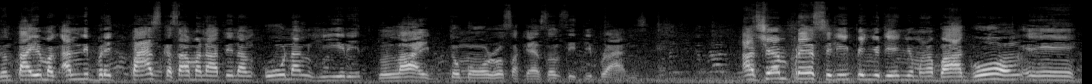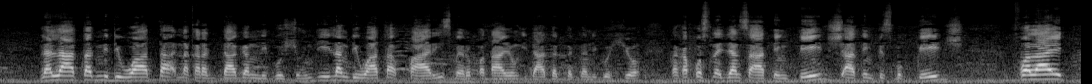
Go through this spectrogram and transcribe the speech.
Doon tayo mag-only breakfast kasama natin ang unang hirit live tomorrow sa Quezon City Branch. At syempre, silipin nyo din yung mga bagong eh, lalatag ni Diwata na karagdagang negosyo. Hindi lang Diwata Paris, meron pa tayong idadagdag na negosyo. Nakapos na dyan sa ating page, ating Facebook page. Like,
